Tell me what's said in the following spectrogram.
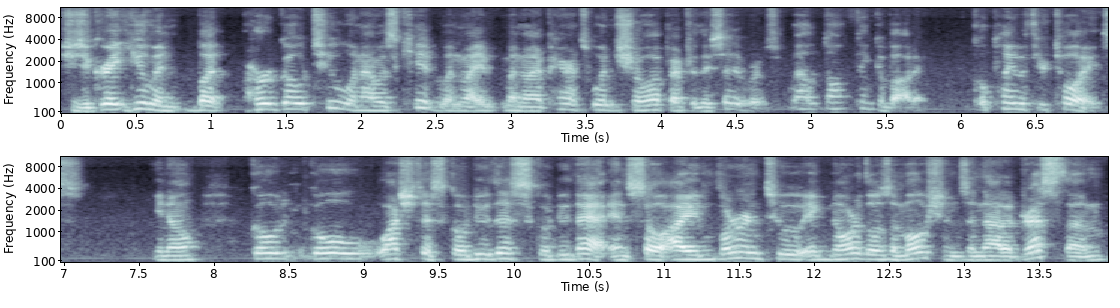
she's a great human but her go-to when i was kid when my when my parents wouldn't show up after they said it was well don't think about it. Go play with your toys you know? Go go watch this. Go do this. Go do that. And so i learned to ignore those emotions and not address them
